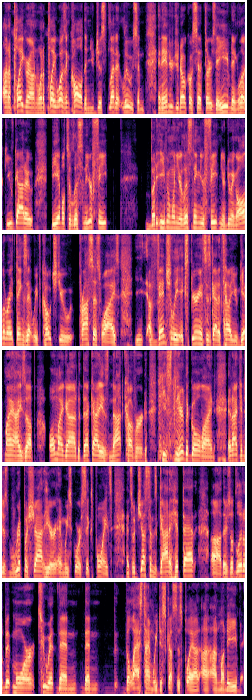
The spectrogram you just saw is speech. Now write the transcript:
on a playground when a play wasn't called and you just let it loose. And and Andrew Janocko said Thursday evening, look, you've got to be able to listen to your feet, but even when you're listening to your feet and you're doing all the right things that we've coached you process wise, eventually experience has got to tell you, get my eyes up. Oh my God, that guy is not covered. He's near the goal line, and I can just rip a shot here and we score six points. And so Justin's got to hit that. Uh, there's a little bit more to it than than the last time we discussed this play on, on, on Monday evening.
